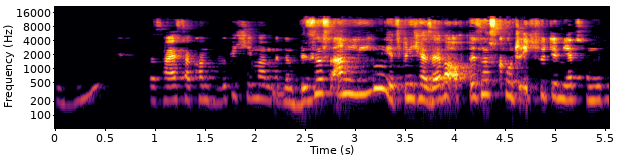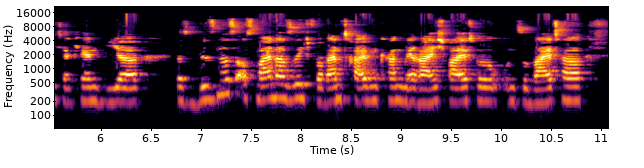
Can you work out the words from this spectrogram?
Mhm. Das heißt, da kommt wirklich jemand mit einem Business-Anliegen. Jetzt bin ich ja selber auch Business Coach. Ich würde dem jetzt vermutlich erklären, wie er das Business aus meiner Sicht vorantreiben kann, mehr Reichweite und so weiter, äh,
